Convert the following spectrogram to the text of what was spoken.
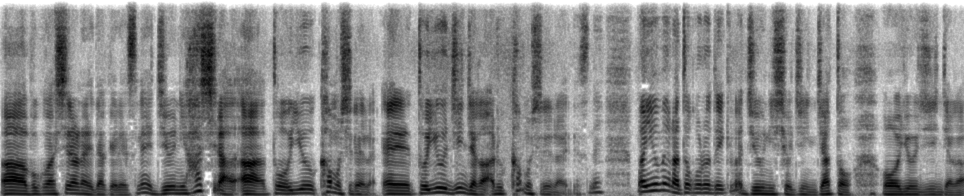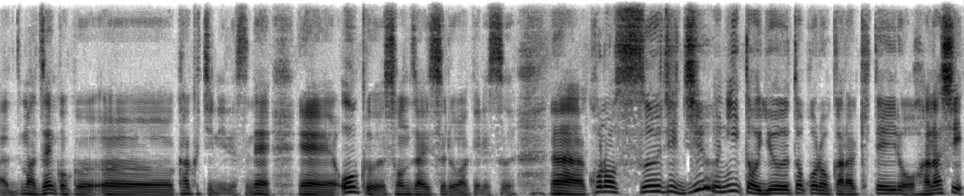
ああ僕は知らないだけですね、十二柱あというかもしれない、えーという神社があるかもしれないですね。まあ有名なところでいけば十二所神社という神社が、まあ全国各地にですね、えー多く存在するわけです。あこの数字12というところから来ているお話、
